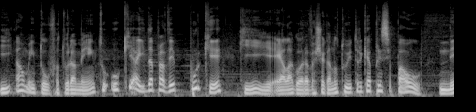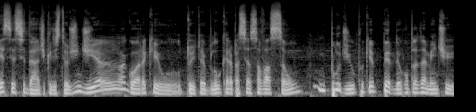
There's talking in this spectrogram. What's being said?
e aumentou o faturamento, o que aí dá para ver por que que ela agora vai chegar no Twitter, que é a principal necessidade que eles têm hoje em dia, agora que o Twitter Blue, que era para ser a salvação, implodiu porque perdeu completamente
